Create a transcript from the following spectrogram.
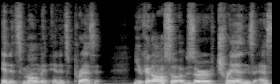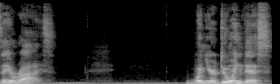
in its moment, in its present. You can also observe trends as they arise. When you're doing this,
